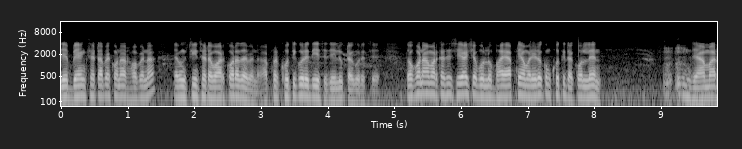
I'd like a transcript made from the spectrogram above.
যে ব্যাংক সেট এখন আর হবে না এবং টিন সেট আর করা যাবে না। আপনার ক্ষতি করে দিয়েছে যে লোকটা করেছে। তখন আমার কাছে সে এসে বলল, ভাই, আপনি আমার এরকম ক্ষতিটা করলেন। যে আমার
